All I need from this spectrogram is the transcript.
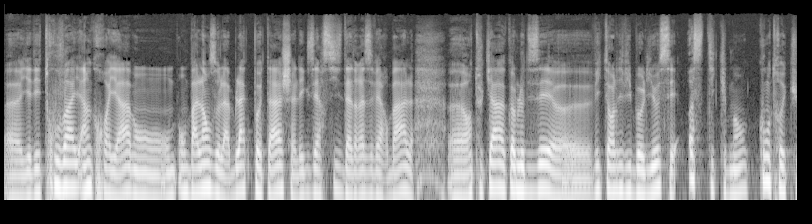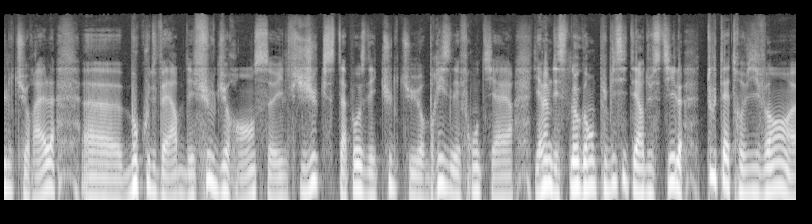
Il y a des trouvailles incroyables. On, balance de la blague potache à l'exercice d'adresse verbale. en tout cas, comme le disait Victor Lévy-Beaulieu, c'est hostiquement contre-culturel. beaucoup de verbes, des fulgurances. Il juxtapose des cultures, brise les frontières. Il y a même des slogans publicitaires du style tout être vivant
